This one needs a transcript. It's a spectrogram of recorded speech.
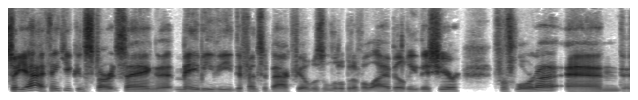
So yeah, I think you can start saying that maybe the defensive backfield was a little bit of a liability this year for Florida, and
